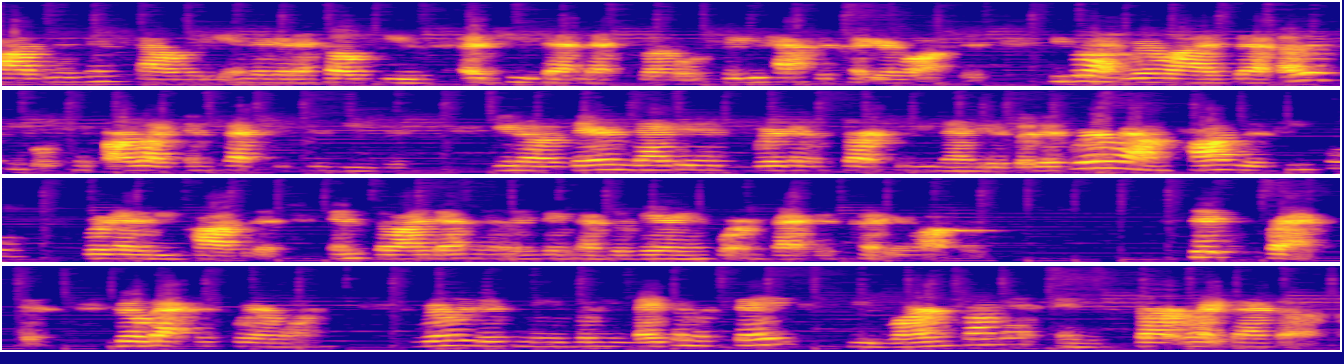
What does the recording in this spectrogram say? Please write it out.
positive mentality and they're going to help you achieve that next level. So you have to cut your losses people don't realize that other people can, are like infectious diseases. You know, if they're negative, we're going to start to be negative. But if we're around positive people, we're going to be positive. And so I definitely think that's a very important practice, cut your losses. Sixth practice, go back to square one. Really this means when you make a mistake, you learn from it and you start right back up.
